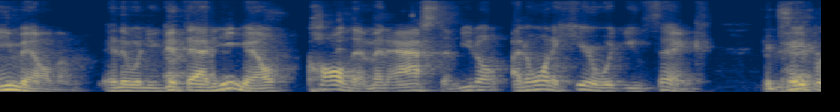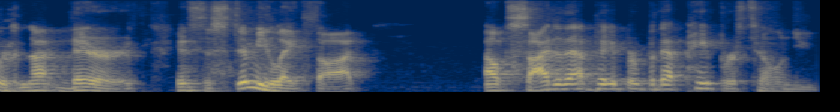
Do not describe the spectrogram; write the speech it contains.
email them. And then when you get that email, call them and ask them. You don't, I don't want to hear what you think. The exactly. paper's not there. It's to stimulate thought outside of that paper, but that paper is telling you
